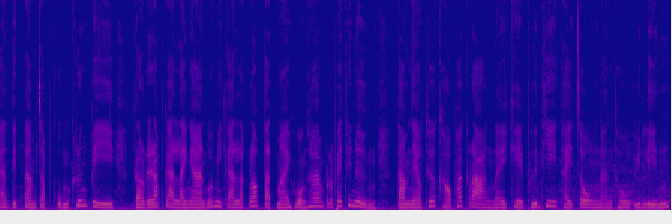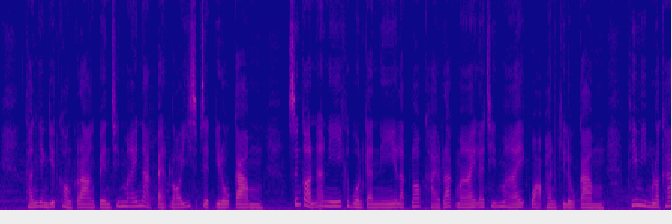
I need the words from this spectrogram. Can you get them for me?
การติดตามจับกลุ่มครึ่งปีหลังได้รับการรายงานว่ามีการลักลอบตัดไม้ห่วงห้ามประเภทที่ 1 ตามแนวเทือกเขาภาคกลางในเขตพื้นที่ไถจงหนานโถอุลิน ทั้งยังยึดของกลางเป็นชิ้นไม้หนัก 827 กิโลกรัม ซึ่งก่อนหน้านี้ขบวนการนี้ลักลอบขายรากไม้และชิ้นไม้กว่าพันกิโลกรัม ที่มีมูลค่า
